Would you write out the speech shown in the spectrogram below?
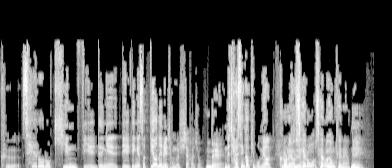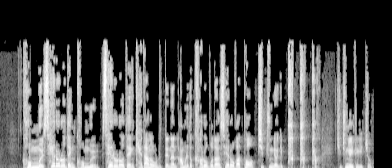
그, 세로로 긴 빌딩에, 빌딩에서 뛰어내리는 장면을 시작하죠. 네. 근데 잘 생각해보면. 그러네요. 그, 세로, 세로 형태네요. 네. 건물, 세로로 된 건물, 세로로 된 계단을 오를 때는 아무래도 가로보다는 세로가 더 집중력이 팍팍팍 집중력이 되겠죠.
